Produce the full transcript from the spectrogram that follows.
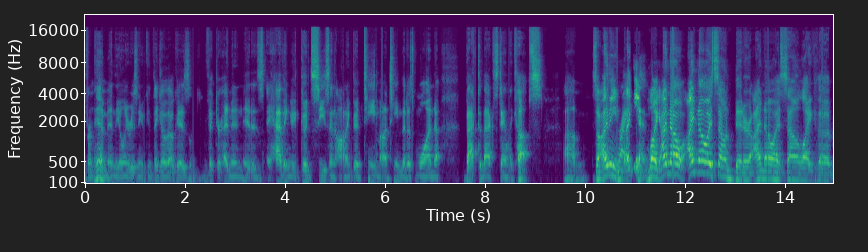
from him. And the only reason you can think of, okay, is Victor Hedman is a, having a good season on a good team, on a team that has won back to back Stanley Cups. Um, so I mean, right. again, like I know, I know I sound bitter. I know I sound like the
